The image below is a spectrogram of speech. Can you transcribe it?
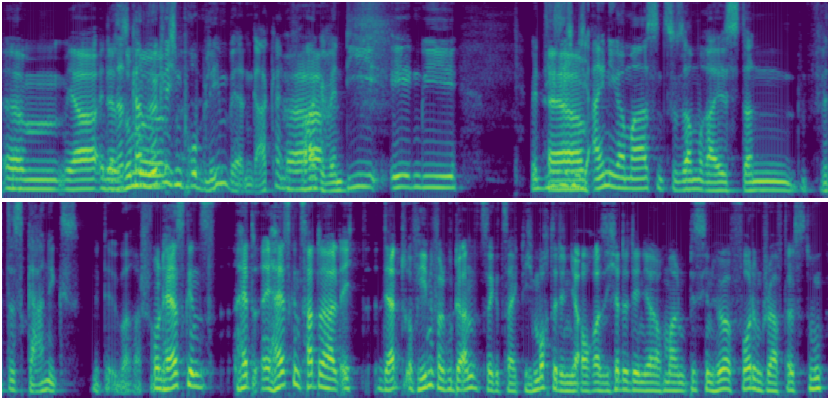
ähm, ja in der das Summe. Das kann wirklich ein Problem werden, gar keine Frage. Wenn die irgendwie wenn die sich nicht einigermaßen zusammenreißt, dann wird das gar nichts mit der Überraschung. Und Haskins, Haskins hatte halt echt, der hat auf jeden Fall gute Ansätze gezeigt. Ich mochte den ja auch. Also ich hatte den ja noch mal ein bisschen höher vor dem Draft als du.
